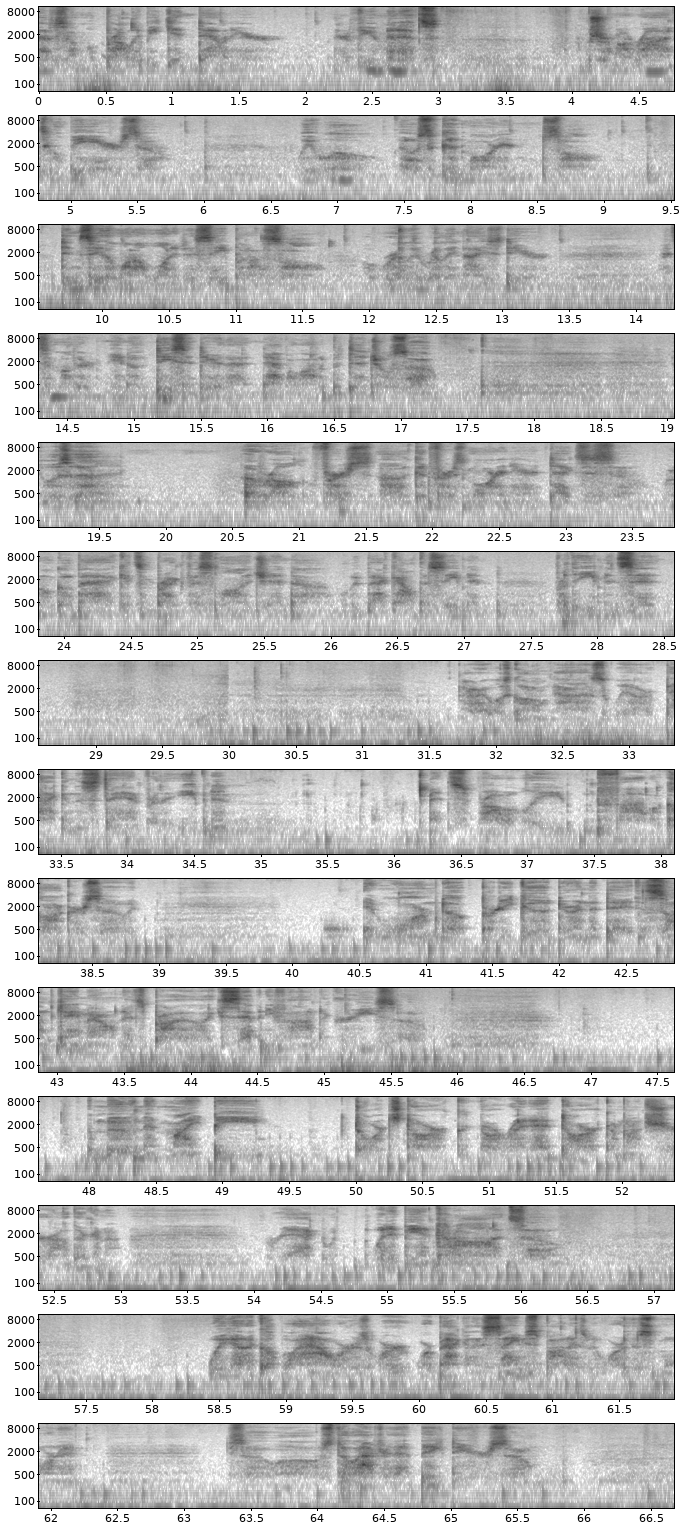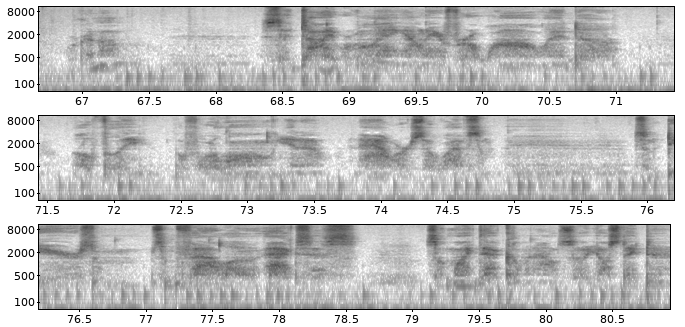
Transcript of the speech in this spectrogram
Left, so gonna probably be getting down here in a few minutes. I'm sure my ride's gonna be here, so we will. It was a good morning. Saw, didn't see the one I wanted to see, but I saw a really, really nice deer and some other, you know, decent deer that have a lot of potential. So it was a overall first, uh, good first morning here in Texas. So we're gonna go back, get some breakfast, lunch, and uh, we'll be back out this evening for the evening sit. All right, what's going on, guys? We are back in the stand for the evening. It's probably five o'clock or so. It, it warmed up pretty good during the day. The sun came out and it's probably like 75 degrees, so the movement might be towards dark or right at dark. I'm not sure how they're gonna react with, with it being kind of hot. So we got a couple hours. We're we're back in the same spot as we were this morning. So uh, still after that big deer. So we're gonna sit tight. We're gonna hang out here for a while, and uh, hopefully before long, you know, an hour or so, we'll have some some deer, some some fallow, axis, something like that coming out. So y'all stay tuned.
